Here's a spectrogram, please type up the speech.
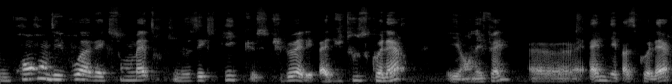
On prend rendez-vous avec son maître qui nous explique que, si tu veux, elle n'est pas du tout scolaire. Et en effet, elle n'est pas scolaire.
